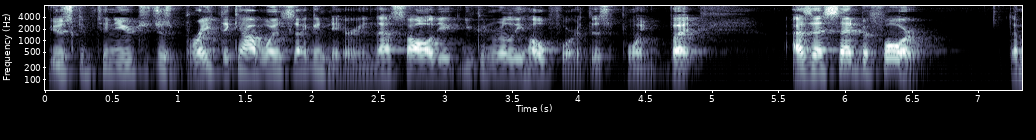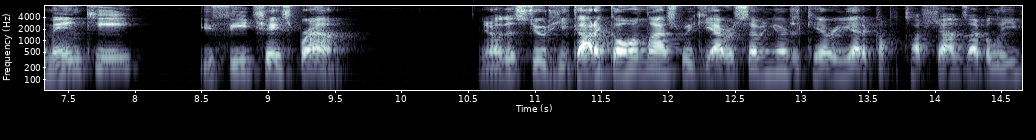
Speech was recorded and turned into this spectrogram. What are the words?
You just continue to just break the Cowboys secondary, and that's all you, you can really hope for at this point. But as I said before, the main key you feed Chase Brown. You know, this dude, he got it going last week. He averaged seven yards a carry. He had a couple touchdowns, I believe.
